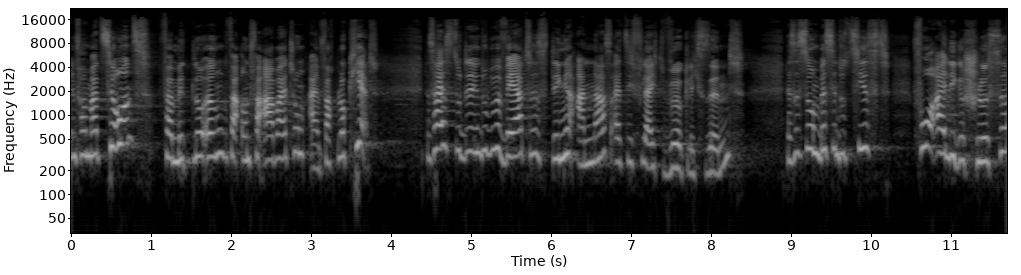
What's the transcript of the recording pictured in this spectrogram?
Informationsvermittlung und Verarbeitung einfach blockiert. Das heißt, du, du bewertest Dinge anders, als sie vielleicht wirklich sind. Das ist so ein bisschen, du ziehst voreilige Schlüsse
